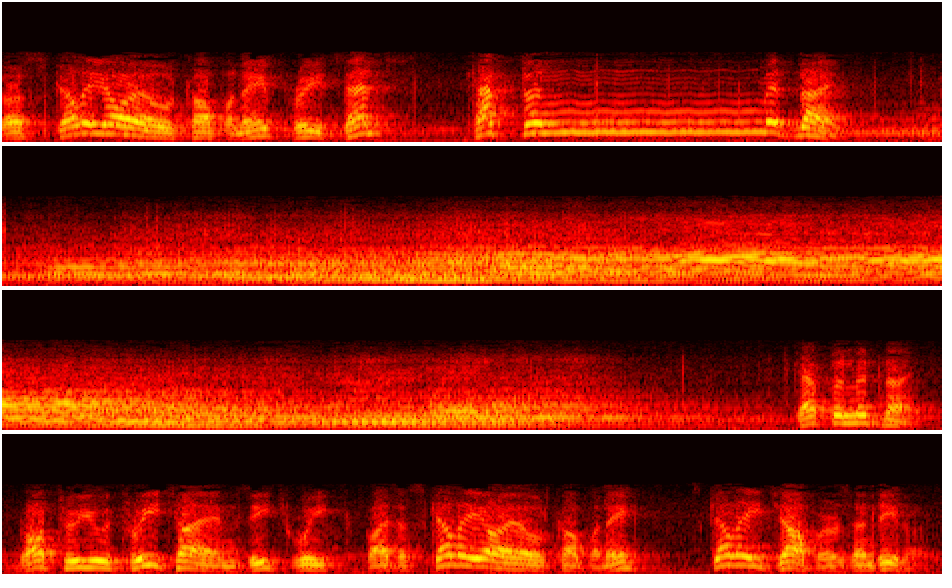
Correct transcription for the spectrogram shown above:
The Skelly Oil Company presents Captain Midnight. Captain Midnight, brought to you three times each week by the Skelly Oil Company, Skelly Jobbers and Dealers.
